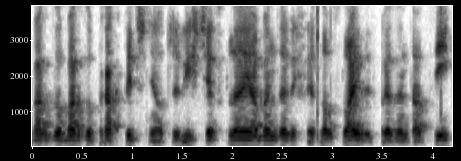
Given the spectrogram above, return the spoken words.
bardzo, bardzo praktycznie. Oczywiście w tle ja będę wyświetlał slajdy z prezentacji,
